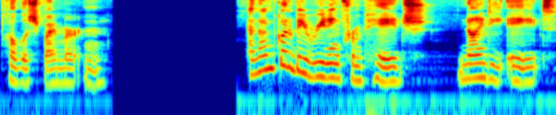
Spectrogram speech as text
published by Merton. And I'm going to be reading from page 98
